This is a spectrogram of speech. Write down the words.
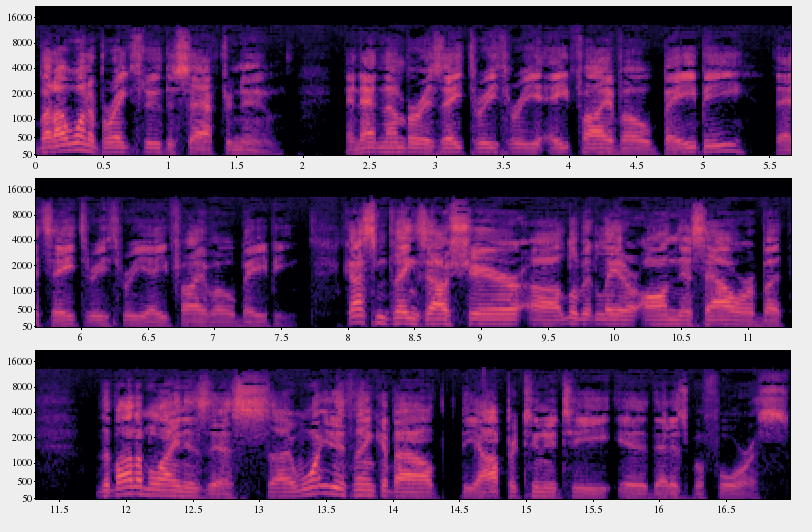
but I want to break through this afternoon. And that number is 833 850 BABY. That's 833 850 BABY. Got some things I'll share uh, a little bit later on this hour, but the bottom line is this. I want you to think about the opportunity uh, that is before us.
